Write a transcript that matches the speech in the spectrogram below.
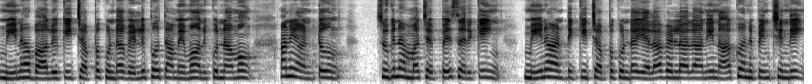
మీనా బాలుకి చెప్పకుండా వెళ్ళిపోతామేమో అనుకున్నాము అని అంటూ సుగుణమ్మ చెప్పేసరికి మీనా ఆంటీకి చెప్పకుండా ఎలా వెళ్ళాలా అని నాకు అనిపించింది.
